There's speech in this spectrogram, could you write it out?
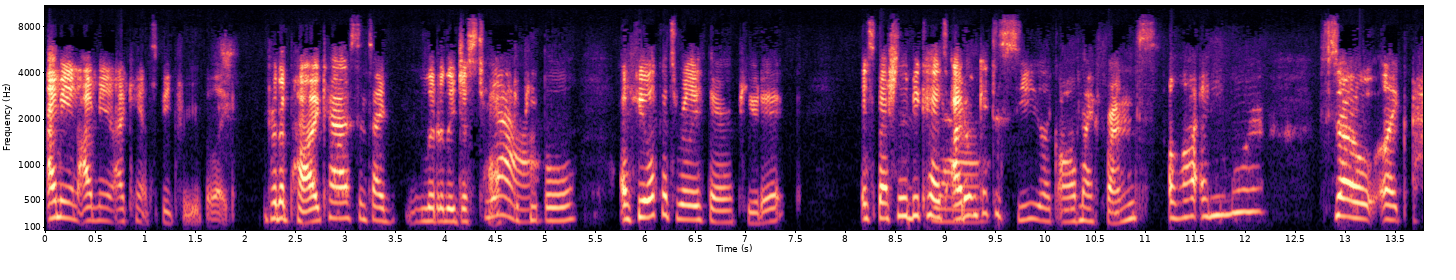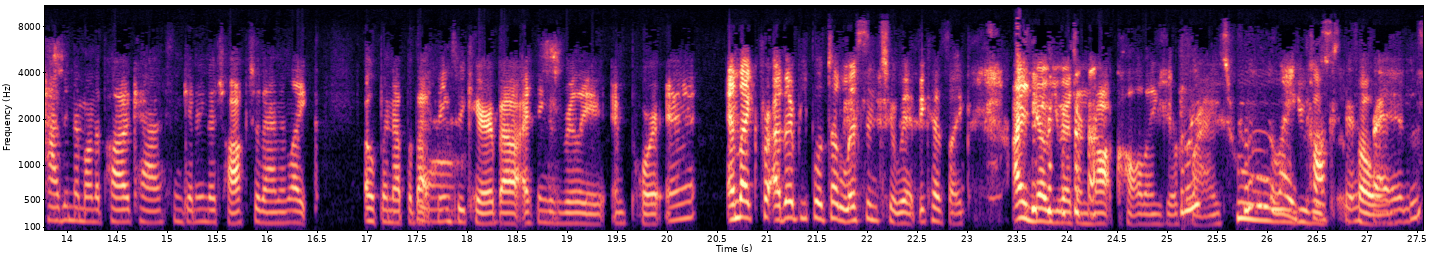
I mean, I mean, I can't speak for you, but like for the podcast, since I literally just talk to people, I feel like it's really therapeutic, especially because I don't get to see like all my friends a lot anymore. So like having them on the podcast and getting to talk to them and like open up about things we care about, I think is really important. And like for other people to listen to it because like I know you guys are not calling your friends who, Who like uses talks to a their phone friends?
